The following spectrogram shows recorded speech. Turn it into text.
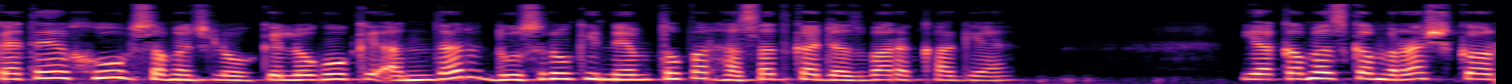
کہتے ہیں، خوب سمجھ لو کہ لوگوں کے اندر دوسروں کی نعمتوں پر حسد کا جذبہ رکھا گیا ہے۔ یا کم از کم رشک اور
